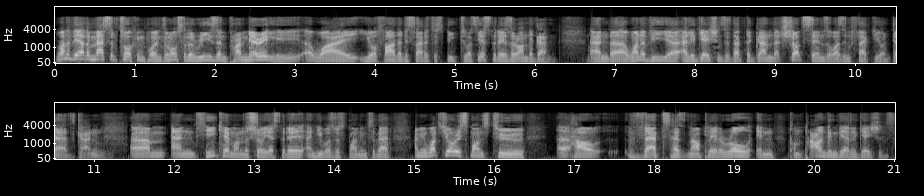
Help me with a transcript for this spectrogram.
One of the other massive talking points, and also the reason primarily uh, why your father decided to speak to us yesterday, is around the gun. And uh, one of the uh, allegations is that the gun that shot Senzo was in fact your dad's gun. Um, and he came on the show yesterday, and he was responding to that. I mean, what's your response to uh, how that has now played a role in compounding the allegations?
